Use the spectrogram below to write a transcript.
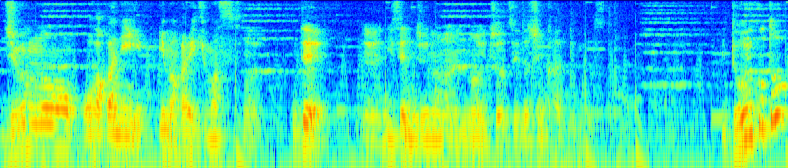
自分のお墓に今から行きます。はいで、えー、2017年の1月1日に帰ってきます。とえどういうこと？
